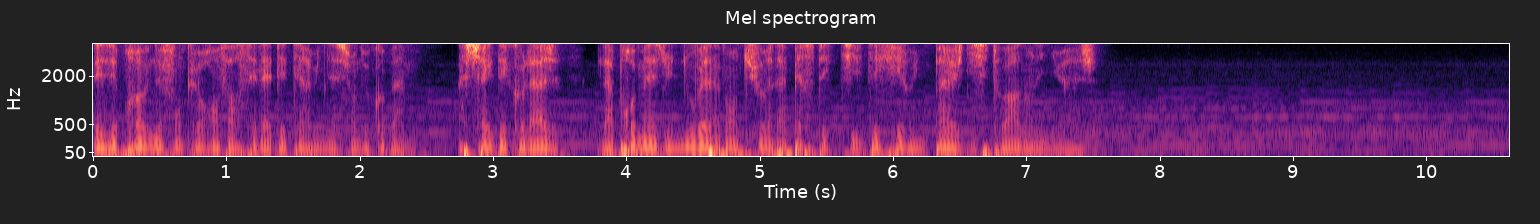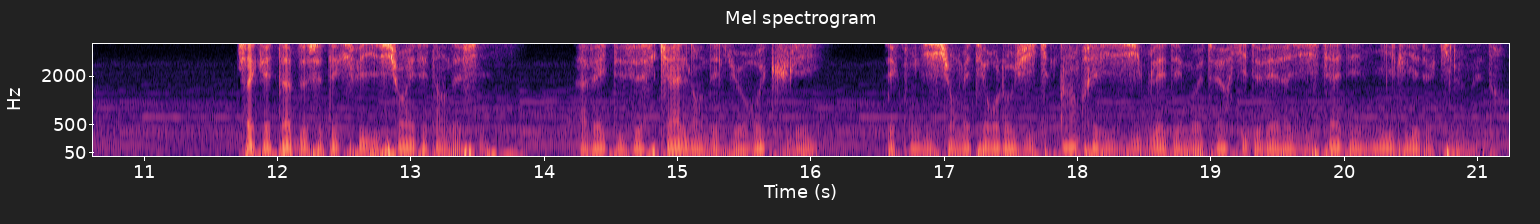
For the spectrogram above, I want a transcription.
Les épreuves ne font que renforcer la détermination de Cobham. À chaque décollage, la promesse d'une nouvelle aventure et la perspective d'écrire une page d'histoire dans les nuages. Chaque étape de cette expédition était un défi, avec des escales dans des lieux reculés, des conditions météorologiques imprévisibles et des moteurs qui devaient résister à des milliers de kilomètres.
